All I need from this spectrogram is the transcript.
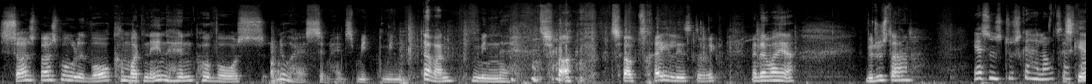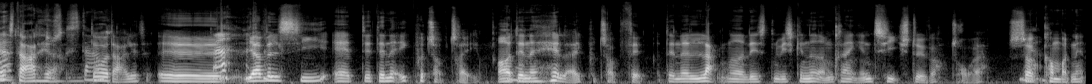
Så er spørgsmålet, hvor kommer den ind hen på vores... Nu har jeg simpelthen smidt min... Der var den. Min uh, top, top 3 liste væk. Men den var her. Vil du starte? Jeg synes, du skal have lov til at Skal jeg starte. starte her? Starte. Det var dejligt. Øh, jeg vil sige, at øh, den er ikke på top 3, og Nej. den er heller ikke på top 5. Den er langt ned ad listen. Vi skal ned omkring en 10 stykker, tror jeg. Så ja. kommer den ind.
